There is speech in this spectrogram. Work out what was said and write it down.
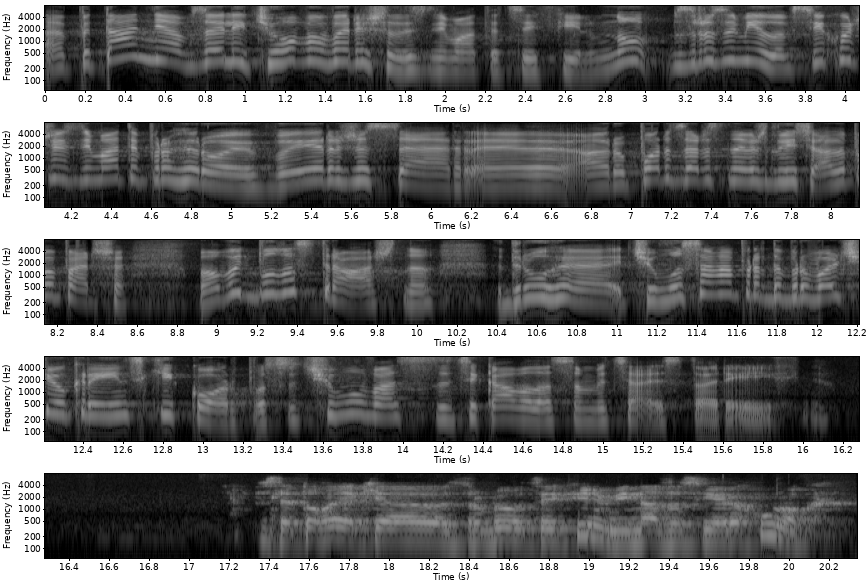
Е, Питання взагалі, чого ви вирішили знімати цей фільм? Ну, зрозуміло, всі хочуть знімати про героїв. Ви режисер, е, аеропорт зараз найважливіше. Але, по-перше, мабуть, було страшно. Друге, чому саме про добровольчий український корпус? Чому вас зацікавила саме ця історія їхня? Після того, як я зробив цей фільм Війна за свій рахунок,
